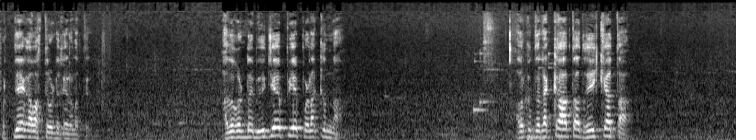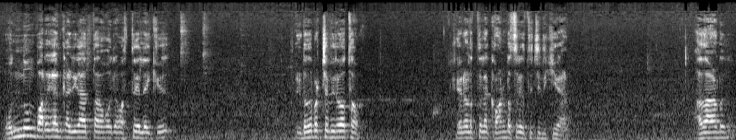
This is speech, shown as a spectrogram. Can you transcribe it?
പ്രത്യേക അവസ്ഥയുണ്ട് കേരളത്തിൽ. അതുകൊണ്ട് ബി ജെ പിയെ പിണക്കുന്ന അവർക്ക് നിരക്കാത്ത ദഹിക്കാത്ത ഒന്നും പറയാൻ കഴിയാത്ത ഒരവസ്ഥയിലേക്ക് ഇടതുപക്ഷ വിരോധം കേരളത്തിലെ കോൺഗ്രസ്സിൽ എത്തിച്ചിരിക്കുകയാണ്. അതാണ്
